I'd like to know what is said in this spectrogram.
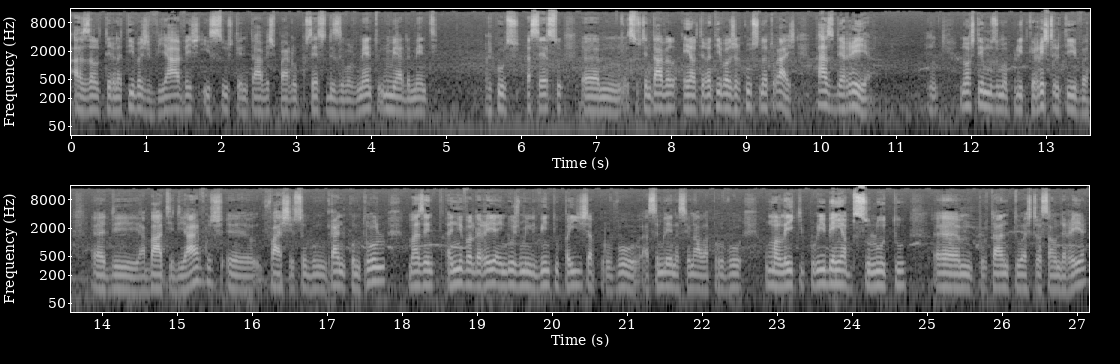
as alternativas viáveis e sustentáveis para o processo de desenvolvimento, nomeadamente recursos, acesso um, sustentável em alternativa aos recursos naturais. Caso de areia, nós temos uma política restritiva uh, de abate de árvores, uh, faz sob um grande controle, mas a nível da areia, em 2020, o país aprovou, a Assembleia Nacional aprovou uma lei que proíbe em absoluto, um, portanto, a extração da areia,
